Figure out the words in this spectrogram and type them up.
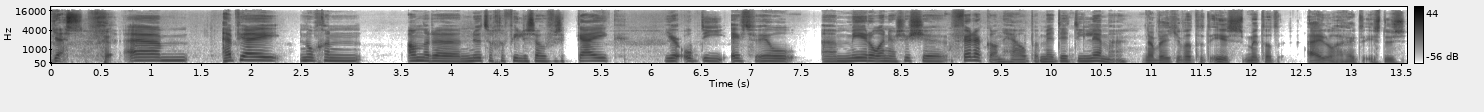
yes. Ehm, heb jij nog een andere nuttige filosofische kijk hierop die eventueel eh, Merel en haar zusje verder kan helpen met dit dilemma? Nou, weet je wat het is met dat ijdelheid? Is dus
